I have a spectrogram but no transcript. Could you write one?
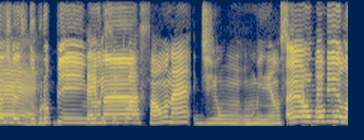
às É. vezes do grupinho, Teve né? situação, né, de um, um menino super É, um menino.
